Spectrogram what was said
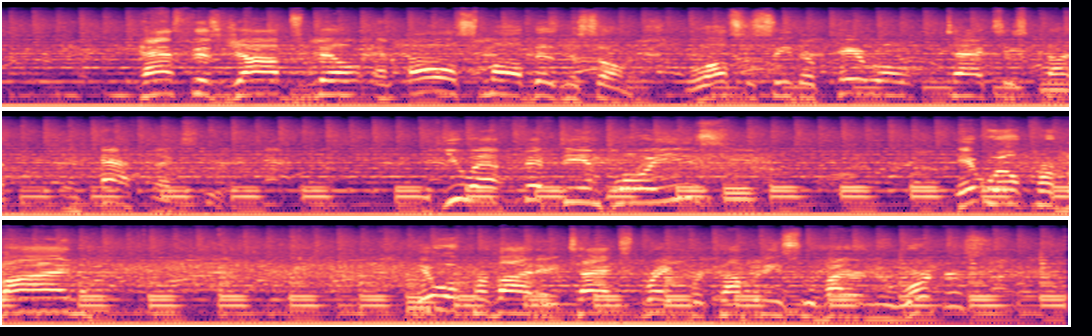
Pass this jobs bill, and all small business owners will also see their payroll taxes cut in half next year. If you have 50 employees, it will provide it will provide a tax break for companies who hire new workers.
